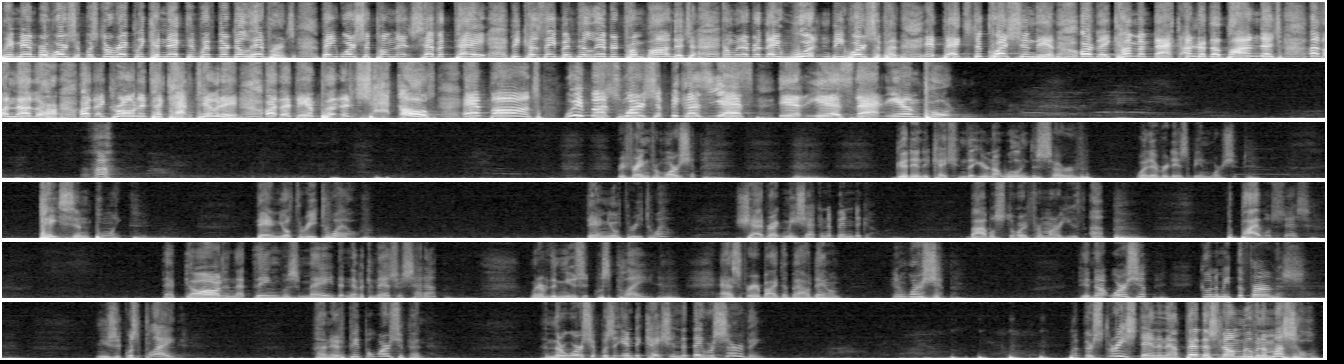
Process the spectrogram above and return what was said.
Remember, worship was directly connected with their deliverance. They worship on that seventh day because they've been delivered from bondage. And whenever they wouldn't be worshiping, it begs the question then are they coming back under the bondage of another? Are they grown into captivity? Are they being put in shackles and bonds? We must worship because, yes, it is that important. Uh-huh. refrain from worship, good indication that you're not willing to serve whatever it is being worshiped. Case in point, Daniel 3:12. Daniel 3:12. Shadrach, Meshach, and Abednego. Bible story from our youth up. The Bible says that God and that thing was made that Nebuchadnezzar set up. Whenever the music was played, asked for everybody to bow down and worship. Did not worship, going to meet the furnace. Music was played. And there's people worshiping. And their worship was an indication that they were serving. But there's three standing out there that's not moving a muscle.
